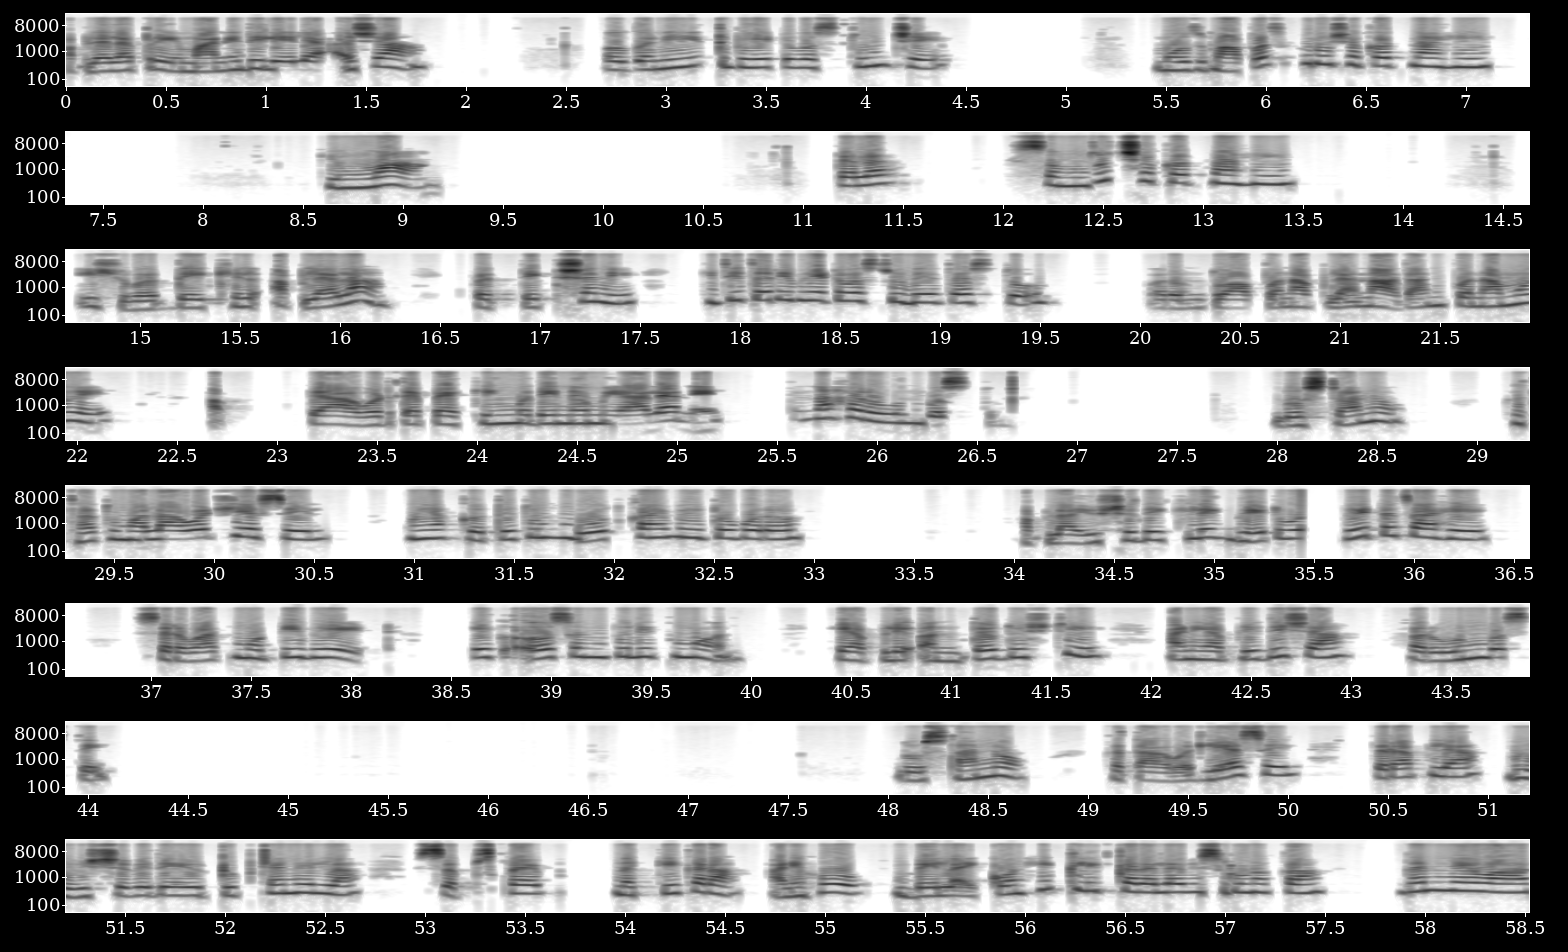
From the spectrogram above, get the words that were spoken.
आपल्याला प्रेमाने दिलेल्या अशा अगणित भेटवस्तूंचे मोजमापच करू शकत नाही किंवा त्याला समजूच शकत नाही. ईश्वर देखील आपल्याला प्रत्येक क्षणी कितीतरी भेटवस्तू देत असतो. परंतु आपण आपल्या नादानपणामुळे त्या आवडत्या पॅकिंगमध्ये न मिळाल्याने त्यांना हरवून बसतो. दोस्तानो कथा तुम्हाला आवडली असेल मग या कथेतून बोध काय मिळतो बरं? आपलं आयुष्य देखील एक भेट भेटच आहे. सर्वात मोठी भेट एक असंतुलित मन हे आपली अंतर्दृष्टी आणि आपली दिशा हरवून बसते. दोस्तांनो कथा आवडली असेल तर आपल्या भविष्यवेद्या युट्यूब चॅनेलला सबस्क्राईब नक्की करा आणि हो बेल आयकॉन ही क्लिक करायला विसरू नका. धन्यवाद!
